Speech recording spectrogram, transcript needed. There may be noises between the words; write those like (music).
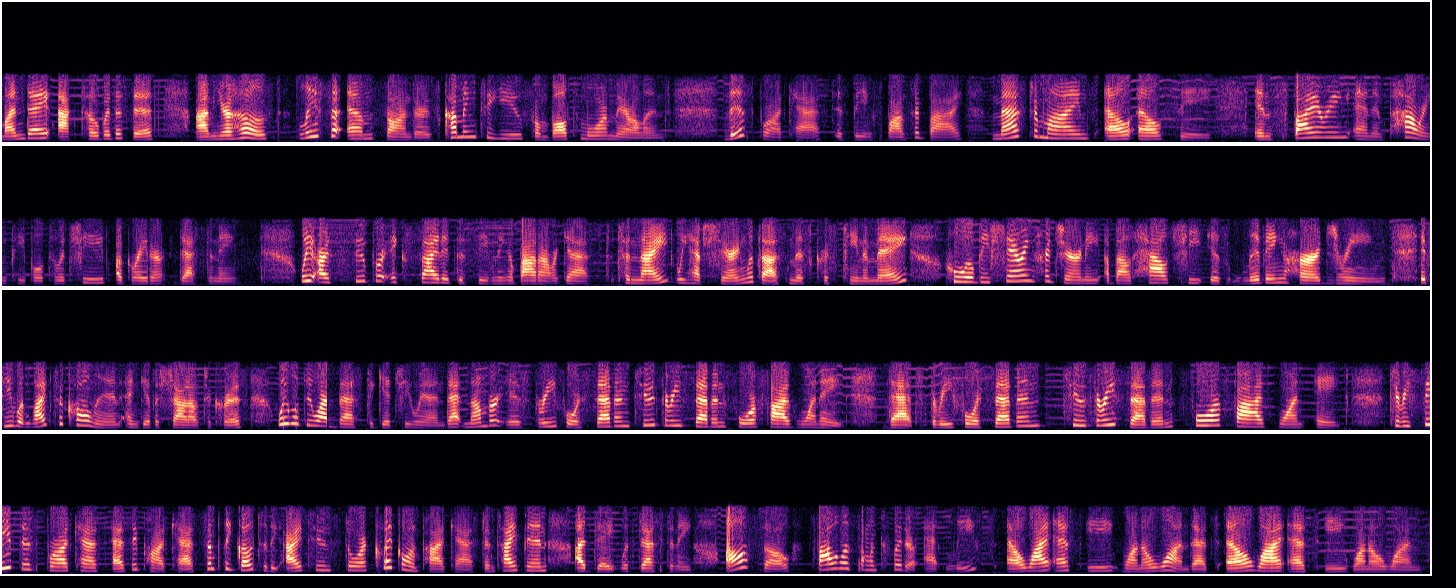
Monday, October the 5th. I'm your host, Lisa M. Saunders, coming to you from Baltimore, Maryland. This broadcast is being sponsored by Masterminds LLC, inspiring and empowering people to achieve a greater destiny. We are super excited this evening about our guest. Tonight we have sharing with us Miss Christina May, who will be sharing her journey about how she is living her dream. If you would like to call in and give a shout out to Chris, we will do our best to get you in. That number is three four seven two three seven four five one eight. That's three four seven two three seven four five one eight. To receive this broadcast as a podcast, simply go to the iTunes Store, click on podcast, and type in A Date with Destiny. Also, follow us on Twitter at Lyse, L Y S E 101. That's L Y S E 101.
